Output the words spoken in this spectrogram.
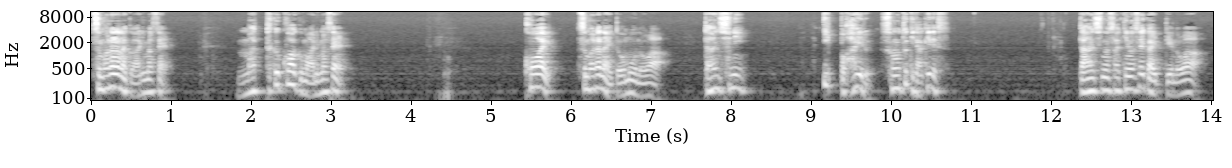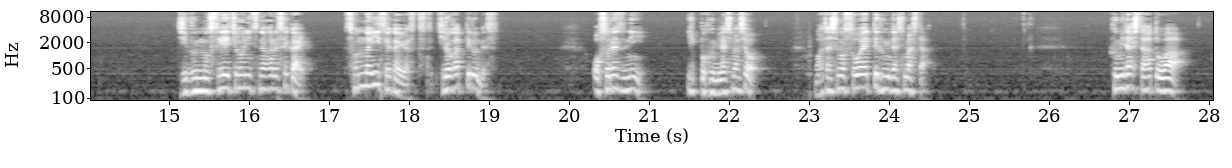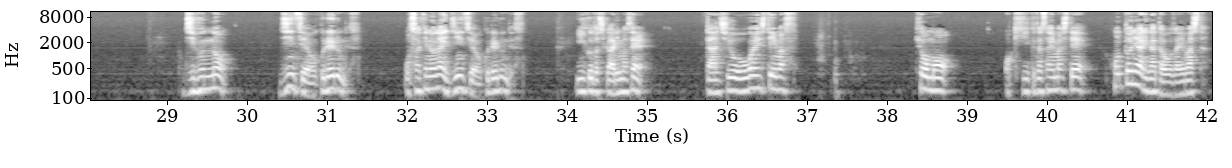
つまらなくありません。全く怖くもありません。怖いつまらないと思うのは断酒に一歩入るその時だけです。断酒の先の世界っていうのは自分の成長につながる世界そんないい世界が広がってるんです。恐れずに一歩踏み出しましょう。私もそうやって踏み出しました。踏み出した後は自分の人生を送れるんです。お酒のない人生を送れるんです。いいことしかありません。男子を応援しています。今日もお聴きくださいまして本当にありがとうございました。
